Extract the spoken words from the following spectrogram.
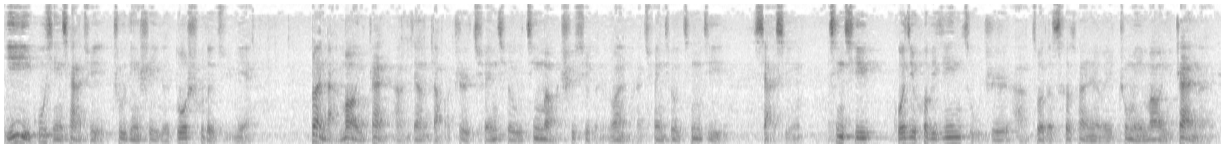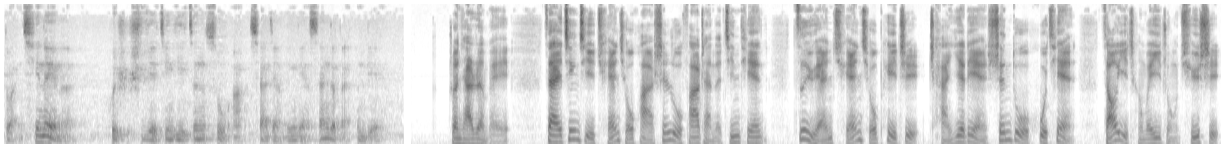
一意孤行下去，注定是一个多输的局面。乱打贸易战啊，将导致全球经贸持续紊乱和全球经济下行。近期，国际货币基金组织啊做的测算认为，中美贸易战呢，短期内呢会使世界经济增速啊下降零点三个百分点。专家认为，在经济全球化深入发展的今天，资源全球配置、产业链深度互嵌早已成为一种趋势，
